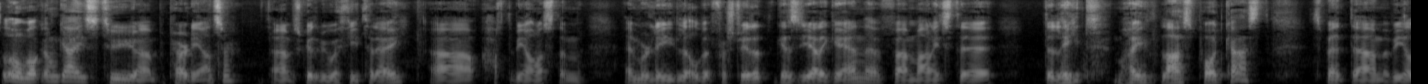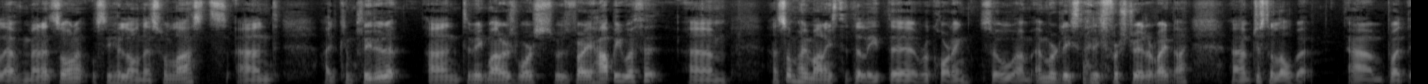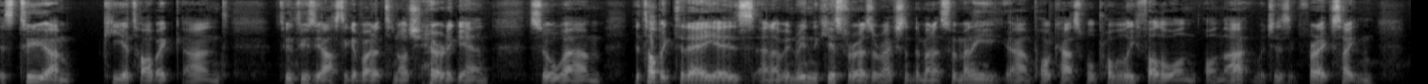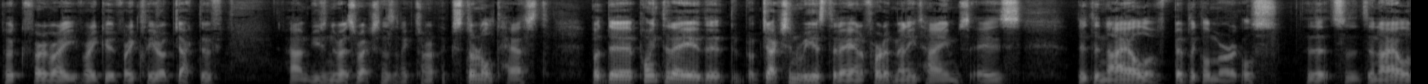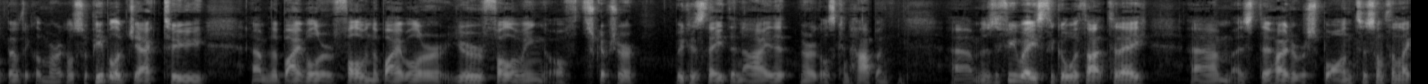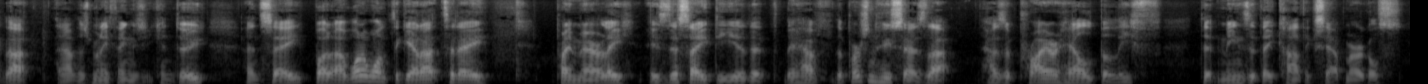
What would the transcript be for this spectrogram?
Hello and welcome, guys, to um, Prepare to Answer. Um, it's great to be with you today. Uh, I have to be honest, I'm inwardly a little bit frustrated because yet again I've uh, managed to delete my last podcast. Spent um, maybe 11 minutes on it. We'll see how long this one lasts. And I'd completed it, and to make matters worse, was very happy with it. Um, and somehow managed to delete the recording. So I'm inwardly slightly frustrated right now, um, just a little bit. Um, but it's too um, key a topic and too enthusiastic about it to not share it again. So um, the topic today is, and I've been reading the case for resurrection at the minute. So many um, podcasts will probably follow on on that, which is a very exciting book, very very very good, very clear, objective, um, using the resurrection as an external test. But the point today, the, the objection raised today, and I've heard it many times, is the denial of biblical miracles. The, so the denial of biblical miracles. So people object to um, the Bible or following the Bible or your following of Scripture because they deny that miracles can happen. Um, there's a few ways to go with that today um, as to how to respond to something like that. Uh, there's many things you can do and say, but uh, what I want to get at today primarily is this idea that they have the person who says that has a prior held belief that means that they can't accept miracles.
